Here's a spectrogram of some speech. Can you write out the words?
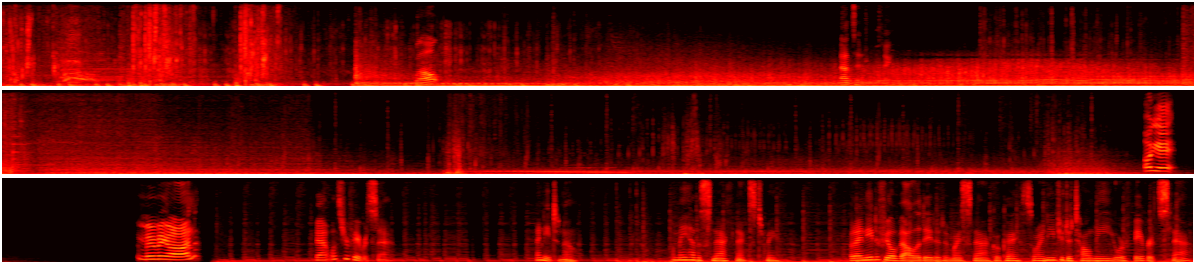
What's your favorite snack? I need to know. I may have a snack next to me. But I need to feel validated in my snack, okay? So I need you to tell me your favorite snack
